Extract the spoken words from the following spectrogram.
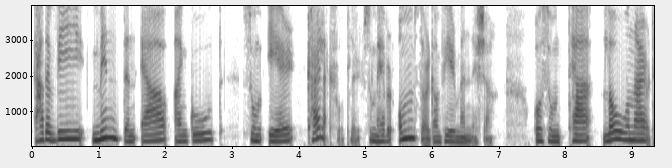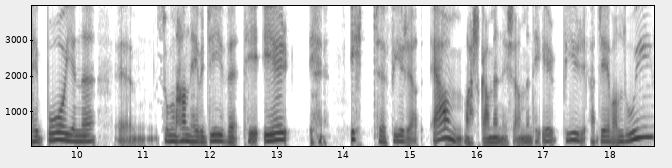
hade vi mynden av en god som är kärleksfotler, som häver omsorgen för människa. Och som tar lånar, tar bojene, eh, som han häver givet till er ikke for at jeg marsker mennesker, men det er for at jeg var lov,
